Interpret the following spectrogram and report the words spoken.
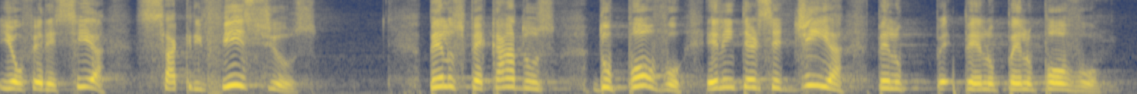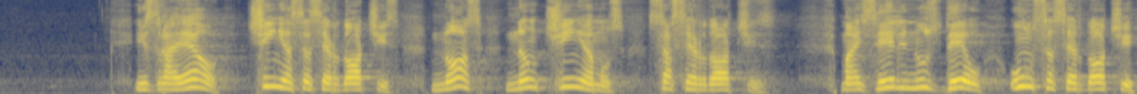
e oferecia sacrifícios pelos pecados do povo, ele intercedia pelo, pelo, pelo povo. Israel tinha sacerdotes, nós não tínhamos sacerdotes. Mas ele nos deu um sacerdote,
